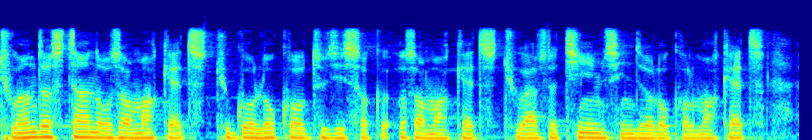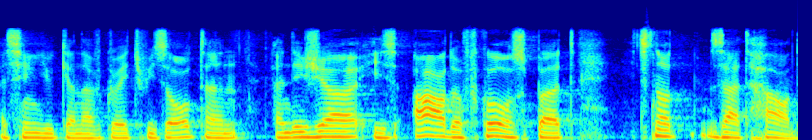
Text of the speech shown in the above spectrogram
to understand other markets, to go local to these other markets, to have the teams in the local markets, I think you can have great results. And, and Asia is hard, of course, but it's not that hard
